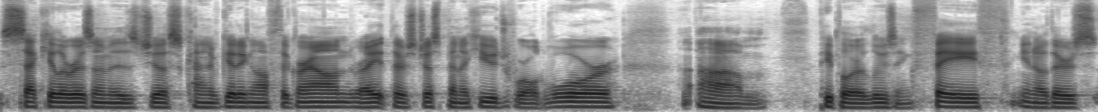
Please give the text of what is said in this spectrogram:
Secularism is just kind of getting off the ground, right? There's just been a huge world war. Um, people are losing faith. You know, there's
